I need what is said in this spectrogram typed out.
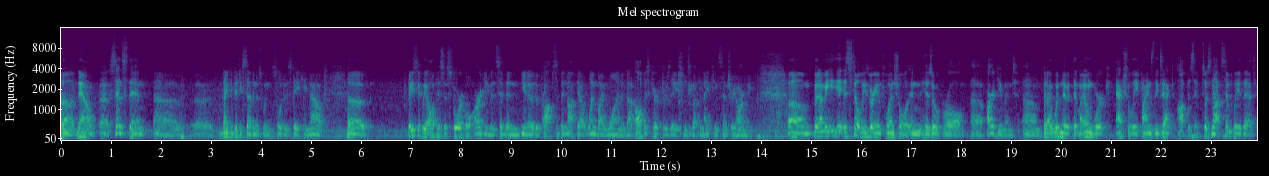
Uh, now, uh, since then, 1957 uh, uh, is when Soldier of State came out. Basically all of his historical arguments have been, you know, the props have been knocked out one by one about all of his characterizations about the 19th century army. Um, but I mean, it's still, he's very influential in his overall uh, argument. Um, but I would note that my own work actually finds the exact opposite. So it's not simply that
